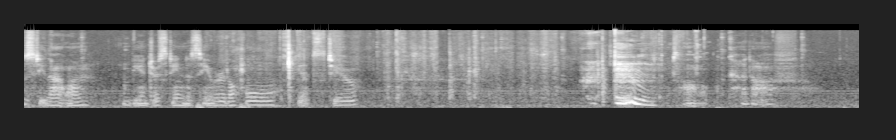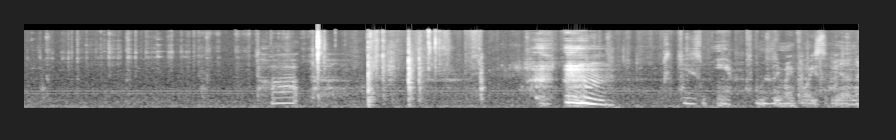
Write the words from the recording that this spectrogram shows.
Just do that one. It'll be interesting to see where the hole gets to. so I'll cut off top. Excuse me. Move losing my voice again.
